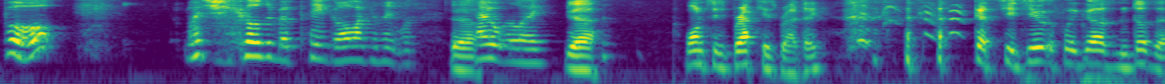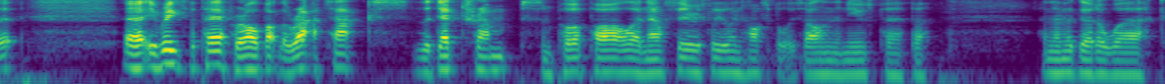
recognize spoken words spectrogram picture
But when she called him a pig, all I can think was, Yeah. Totally. Yeah. Once his break is ready, because she dutifully goes and does it, uh, he reads the paper all about the rat attacks, the dead tramps, and poor Paula now seriously ill in hospital. It's all in the newspaper. And then they go to work.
